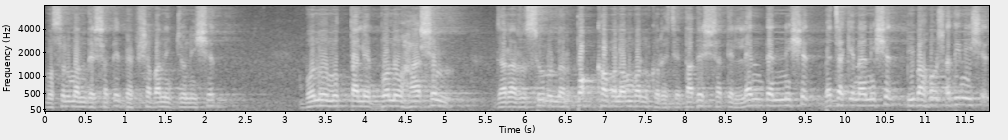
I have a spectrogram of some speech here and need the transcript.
মুসলমানদের সাথে ব্যবসা বাণিজ্য নিষেধ। বনু মুত্তালে বনু হাসেম যারা রসুল্লাহর পক্ষ অবলম্বন করেছে, তাদের সাথে লেনদেন নিষেধ, বেচাকেনা নিষেধ, বিবাহ সাদী নিষেধ,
